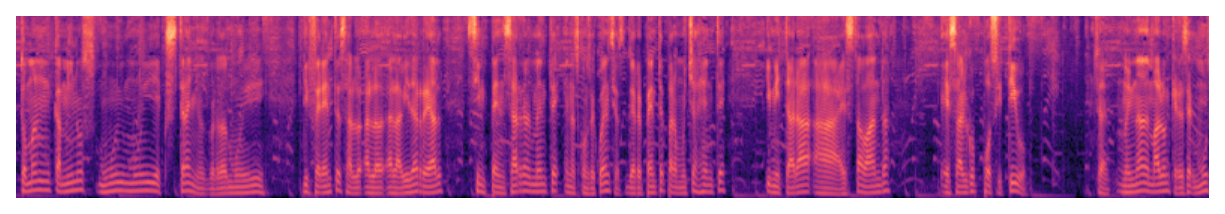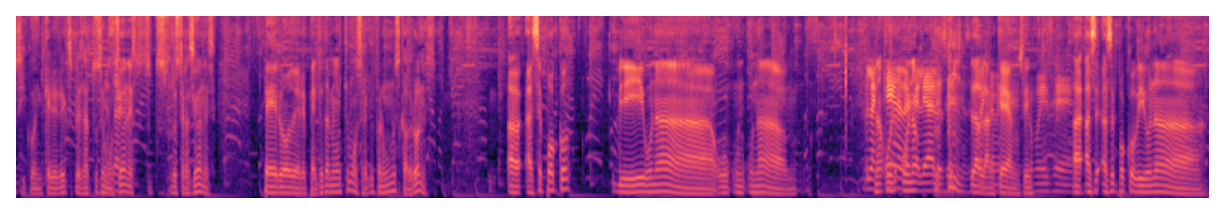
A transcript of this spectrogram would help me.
toman caminos muy, muy extraños, ¿verdad? Muy diferentes a, lo- a la, a la vida real sin pensar realmente en las consecuencias. De repente, para mucha gente, imitar a, a esta banda es algo positivo. O sea, no hay nada de malo en querer ser músico, en querer expresar tus emociones, tu- tus frustraciones. Pero de repente también hay que mostrar que fueron unos cabrones. Hace poco vi una, un- una Blanquean una- la realidad de los hechos. la blanquean, sí. Dice... Hace, hace poco vi una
